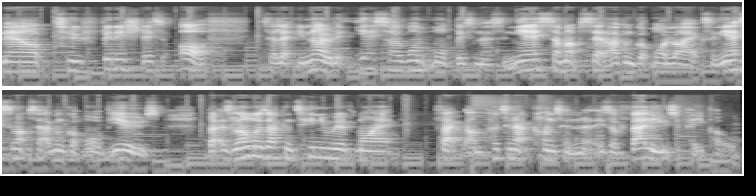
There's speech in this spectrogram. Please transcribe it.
now, to finish this off, to let you know that yes, I want more business, and yes, I'm upset I haven't got more likes, and yes, I'm upset I haven't got more views. But as long as I continue with my fact that I'm putting out content that is of value to people,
